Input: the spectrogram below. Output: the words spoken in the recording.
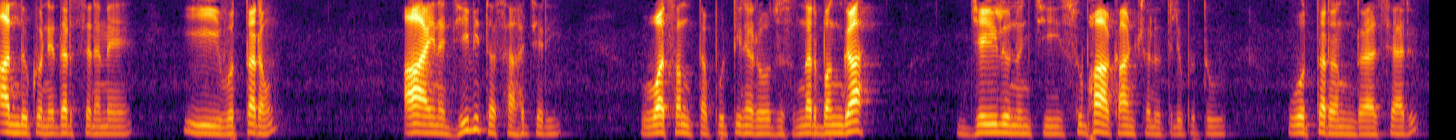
అందుకు నిదర్శనమే ఈ ఉత్తరం. ఆయన జీవిత సహచరి. వసంత పుట్టినరోజు సందర్భంగా జైలు నుంచి శుభాకాంక్షలు తెలుపుతూ ఉత్తరం రాశారు.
